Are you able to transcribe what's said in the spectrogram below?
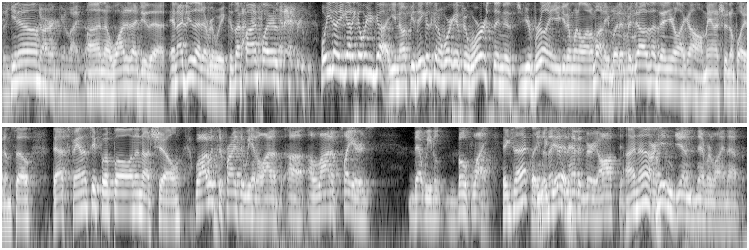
You know, start and you're like oh, I know why did I do that? And I do that every week because I find players. every week. Well, you know, you got to go with your gut. You know, if you think it's going to work, if it works, then it's you're brilliant. You're going to win a lot of money. But if Mm-hmm. it doesn't, then you're like, oh man, I shouldn't have played him. So that's fantasy football in a nutshell. Well, I was surprised that we had a lot of uh, a lot of players that we both like. Exactly, You know, we that did. doesn't happen very often. I know. Our hidden gems never line up.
